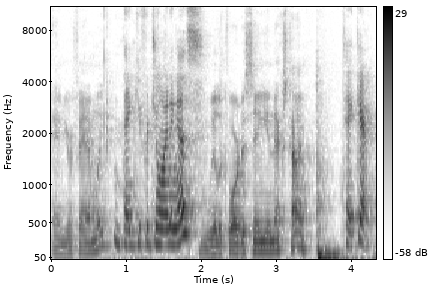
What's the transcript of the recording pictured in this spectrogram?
and your family. Thank you for joining us. We look forward to seeing you next time. Take care.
